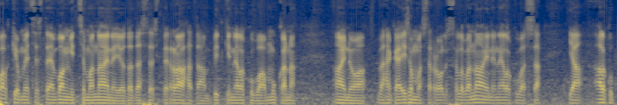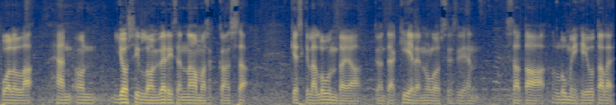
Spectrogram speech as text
palkkiometsästäjän vangitsema nainen, jota tässä sitten raahataan pitkin elokuvaa mukana. Ainoa vähänkään isommassa roolissa oleva nainen elokuvassa. Ja alkupuolella hän on jo silloin verisen naamansa kanssa keskellä lunta ja työntää kielen ulos ja siihen sataa lumihiutale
